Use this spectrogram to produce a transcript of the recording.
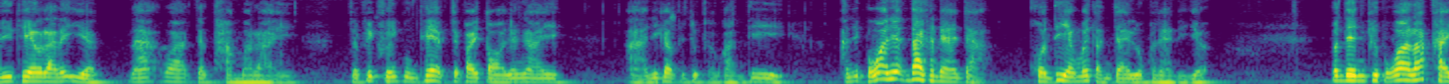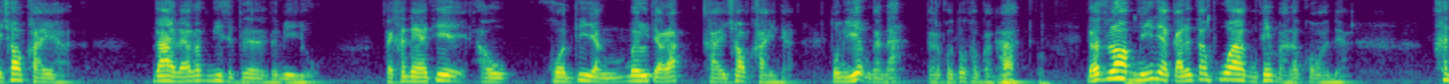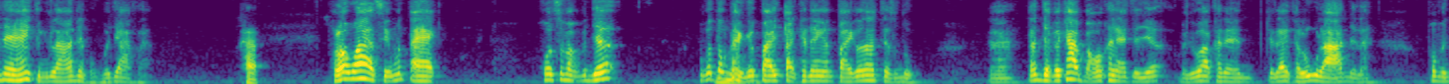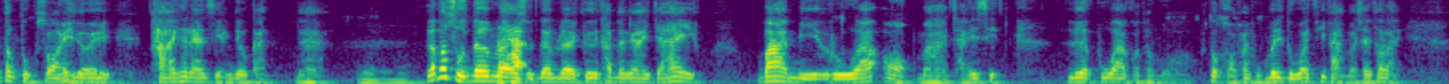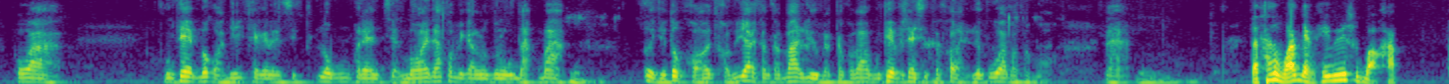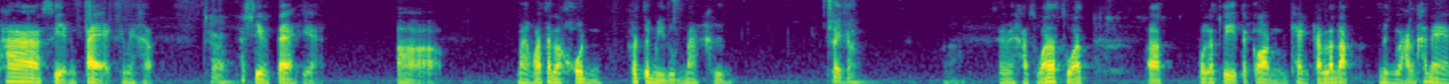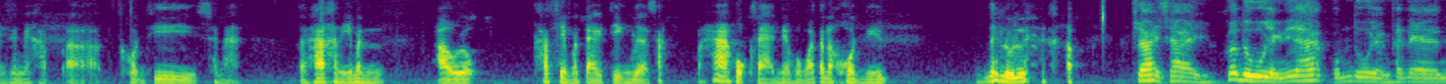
ดีเทลรายละเอียดนะว่าจะทำอะไร จะฟิกฟื้นกรุงเทพจะไปต่อยังไงอ่านี่ก็เป็นจุดสำคัญที่ อันนี้ผมว่าอันนี้ได้คะแนนจากคนที่ยังไม่ตัดใจลงคะแนนนี่เยอะ ประเด็นคือผมว่ารักใครชอบใครอะได้แล้วสักยี่สิบเปอร์เซ็นต์จะมีอยู่ แต่คะแนนที่เอาคนที่ยังไม่รู้จะรักใครชอบใครเนี่ย ตรงนี้เยอะเหมือนกันนะ แต่ละคนต้องทำการบ้าน แล้วรอบนี้เนี่ยการเลือกตั้งผู้ว่ากรุงเทพมหานครเนี่ยคะแนนให้ถึงล้านเนี่ยผมว่ายากแล้วครับ เพราะว่าเสียงมันแตก คนสมัครมันเยอะ มันก็ต้องแบ่งกันไป ตัดคะแนนกันไปก็น่าจะสนุกนะนั้นอย่าไปคาดหวังว่าคะแนนจะเยอะหมายถึงว่าคะแนนจะได้ทะลุล้านเนี่ยนะเพราะมันต้องถูกซอยโดยฐานคะแนนเสียงเดียวกันนะฮะแล้วก็สูตรเดิมเลยสูตรเดิมเลย คือทำยังไงจะให้บ้านมีรั้วออกมาใช้สิทธิ์ เลือกผู้ว่ากทมต้องขออภัยผมไม่ได้ดูว่าที่ผ่านมาใช้เท่าไหร่ เพราะว่ากรุงเทพเมื่อก่อนนี้ใช้คะแนนสิทธิ์ลงคะแนนเสียงน้อยนะต้องมีการลงลงหนักมาก เออเดี๋ยวต้องขอขออนุญาตทำการบ้านลืมแบบทำการบ้านกรุงเทพไปใช้สิทธิ์เท่าไหร่เลือกผู้ว่ากทมนะฮะแต่ถ้าสมมติว่าอย่างที่วิสุทธ์บอกครับ ถ้าเสียงแตกใช่ไหมครับ ครับ ถ้าเสียงแตกเนี่ยหมายว่าแต่ละคนก็จะมีรุนมากขึ้น ใช่ครับ ใช่ไหมครับสมมติว่าสมมติ ปกติแต่ก่อนแข่งกันระดับหนึ่งล้านคะแนนใช่ไหมครับคนที่ชนะ แต่ถ้าครั้นี้มันเอาถ้าเสียงมันแตกจริงเหลือสักห้าหกแสนเนี่ย ผมว่าแต่ละคนนี้ได้ลุ้นเลยครับ ใช่ใช่ก็ดูอย่างนี้นะฮะผมดูอย่างคะแนน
